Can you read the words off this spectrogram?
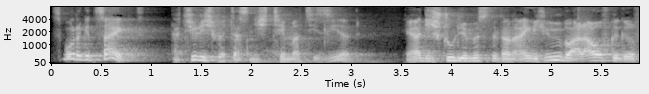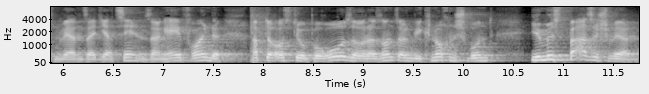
Es wurde gezeigt. Natürlich wird das nicht thematisiert. Ja, die Studie müsste dann eigentlich überall aufgegriffen werden seit Jahrzehnten und sagen, hey Freunde, habt ihr Osteoporose oder sonst irgendwie Knochenschwund? Ihr müsst basisch werden.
